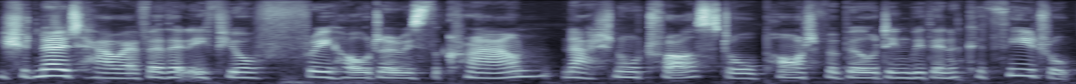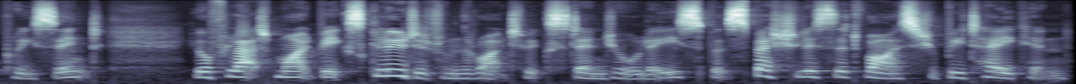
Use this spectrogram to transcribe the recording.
You should note, however, that if your freeholder is the Crown, National Trust, or part of a building within a cathedral precinct, your flat might be excluded from the right to extend your lease, but specialist advice should be taken.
